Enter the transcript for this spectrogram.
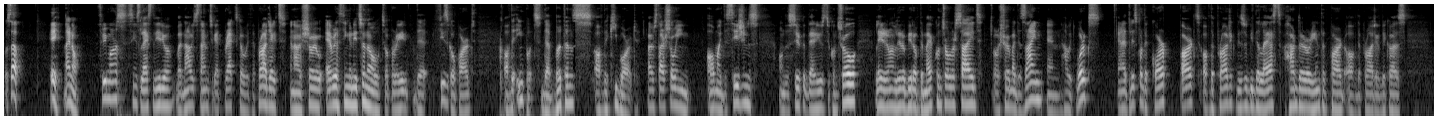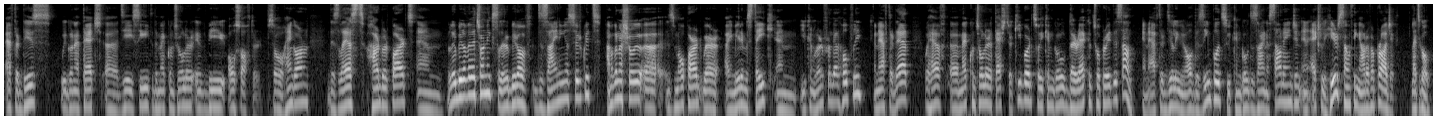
What's up? Hey, I know, three months since last video, but now it's time to get practical with the project and I'll show you everything you need to know to operate the physical part of the inputs, the buttons of the keyboard. I'll start showing all my decisions on the circuit that I use to control, later on a little bit of the microcontroller side, I'll show you my design and how it works, and at least for the core part of the project, this will be the last hardware oriented part of the project because after this we're gonna attach uh, DAC to the microcontroller and be all software. So hang on, this last hardware part and a little bit of electronics, a little bit of designing a circuit. I'm gonna show you a small part where I made a mistake and you can learn from that hopefully. And after that, we have a microcontroller attached to a keyboard so you can go directly to operate the sound. And after dealing with all these inputs, you can go design a sound engine and actually hear something out of a project. Let's go!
